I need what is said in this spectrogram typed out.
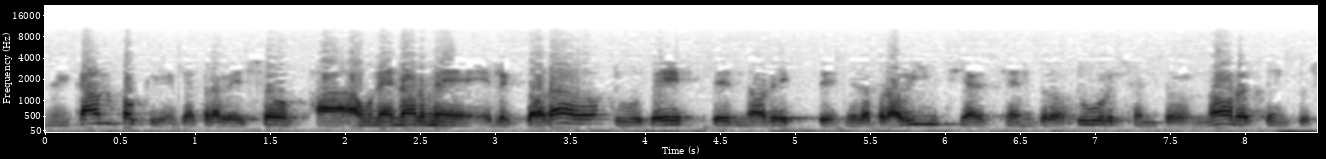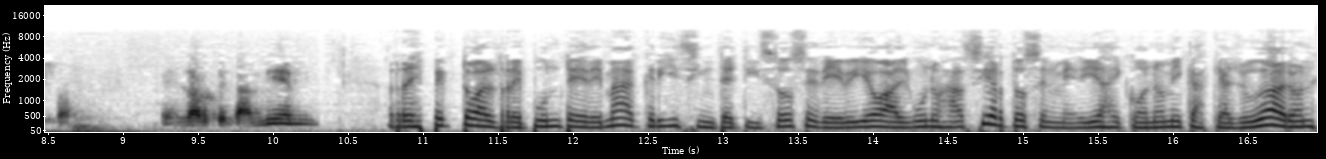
en el campo, que, atravesó a, un enorme electorado, sudeste, noreste de la provincia, el centro sur, centro norte, incluso el norte también. Respecto al repunte de Macri, sintetizó se debió a algunos aciertos en medidas económicas que ayudaron,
